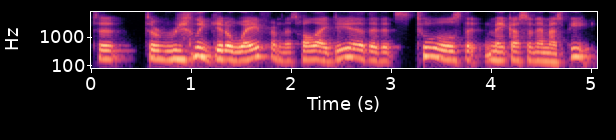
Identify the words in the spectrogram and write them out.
to, to really get away from this whole idea that it's tools that make us an MSP.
